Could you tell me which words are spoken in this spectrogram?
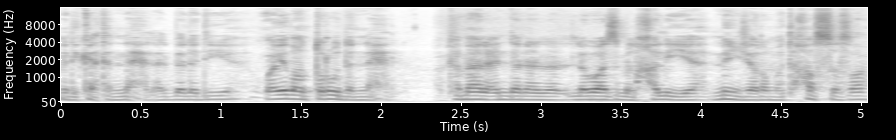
ملكات النحل البلدية وأيضا طرود النحل. كمان عندنا لوازم الخلية منجرة متخصصة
